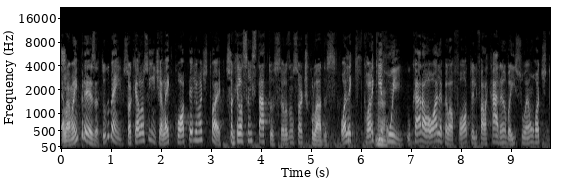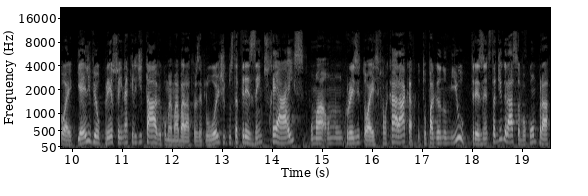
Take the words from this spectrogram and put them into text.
Ela é uma empresa, tudo bem. Só que ela é o seguinte, ela é cópia de Hot Toy. Só que elas são estátuas, elas não são articuladas. Olha que, olha que Ah. ruim. O cara olha pela foto, ele fala, caramba, isso é um Hot Toy. E aí ele vê o preço, é inacreditável como é mais barato. Por exemplo, hoje custa 300 reais uma, um Crazy Toy. Você fala, caraca, eu tô pagando mil, 300 tá de graça, vou comprar.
